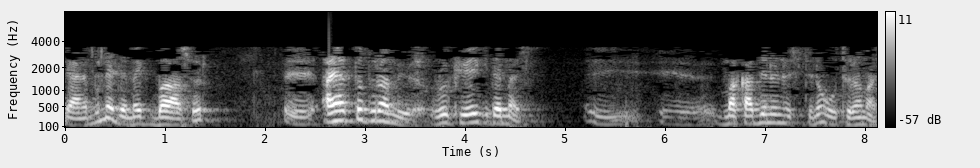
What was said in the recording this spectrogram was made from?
Yani bu ne demek basur? E, ayakta duramıyor, rüküye gidemez, e, e, makadının üstüne oturamaz.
